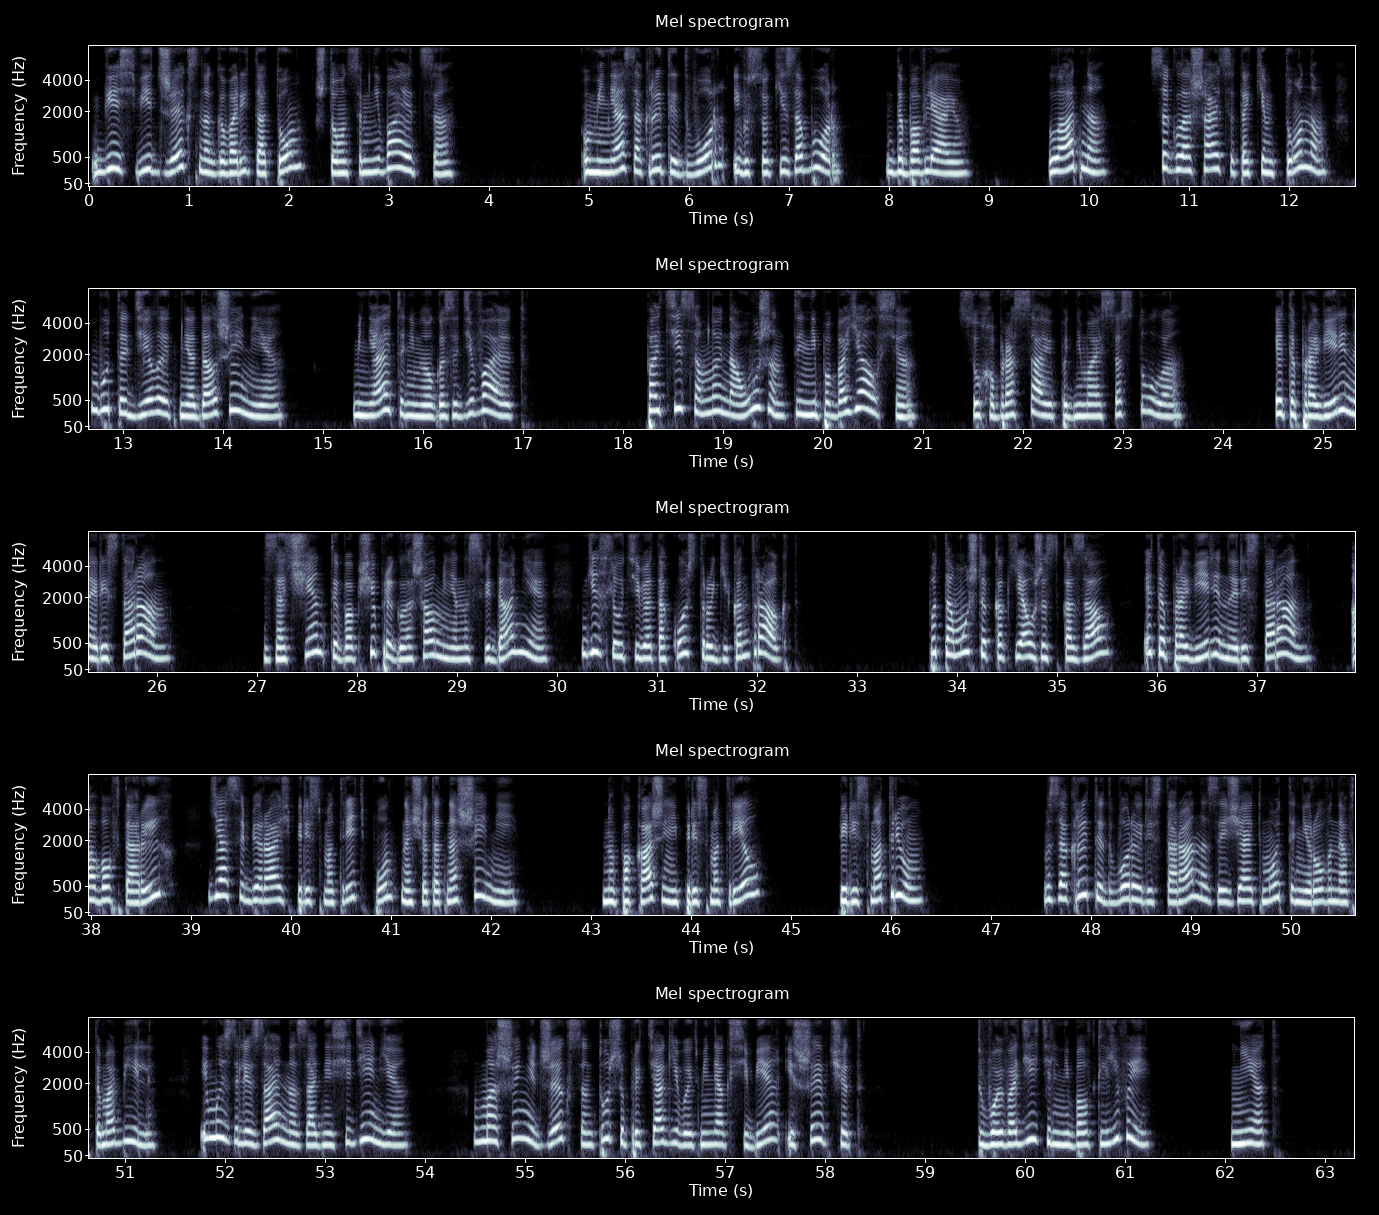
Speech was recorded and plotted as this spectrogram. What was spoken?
Весь вид Джексона говорит о том, что он сомневается. «У меня закрытый двор и высокий забор», добавляю. «Ладно», соглашается таким тоном, будто делает мне одолжение. Меня это немного задевает. «Пойти со мной на ужин ты не побоялся», сухо бросаю, поднимаясь со стула. «Это проверенный ресторан». «Зачем ты вообще приглашал меня на свидание, если у тебя такой строгий контракт?» «Потому что, как я уже сказал, это проверенный ресторан, а во-вторых, я собираюсь пересмотреть пункт насчет отношений». «Но пока же не пересмотрел?» «Пересмотрю». В закрытый двор ресторана заезжает мой тонированный автомобиль, и мы залезаем на заднее сиденье. В машине Джексон тут же притягивает меня к себе и шепчет. «Твой водитель не болтливый?» «Нет».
